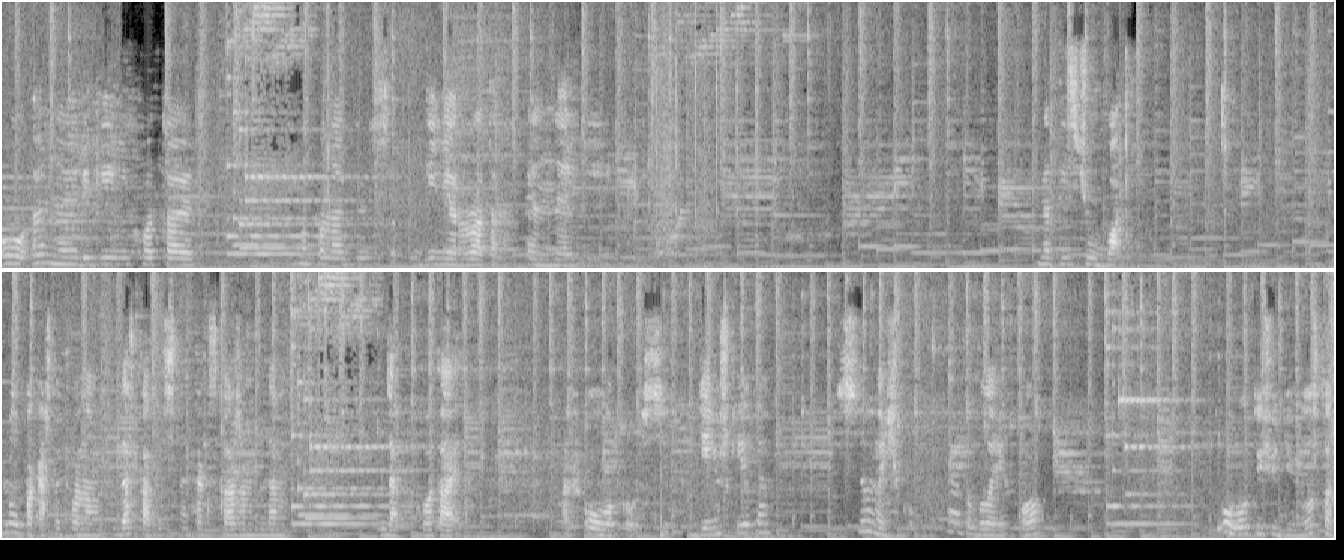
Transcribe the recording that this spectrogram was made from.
О, энергии не хватает. Нам понадобится генератор энергии. На 1000 ватт. Ну, пока что этого нам достаточно, так скажем, да. Да, хватает. О, вопрос. Денежки это? Сумочку. Это было легко. Ого, 1090.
